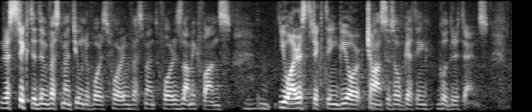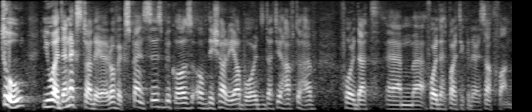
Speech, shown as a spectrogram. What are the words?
restricted investment universe for investment for Islamic funds, mm-hmm. you are restricting your chances of getting good returns. Two, you add an extra layer of expenses because of the Sharia boards that you have to have for that, um, uh, for that particular sub-fund.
